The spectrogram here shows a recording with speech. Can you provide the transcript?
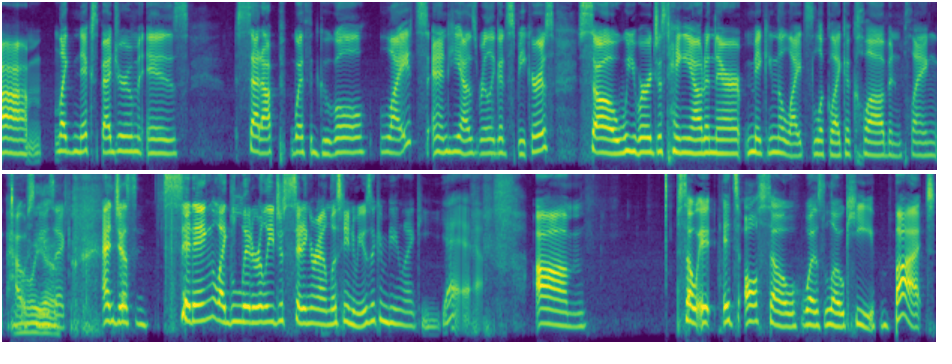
um like Nick's bedroom is set up with Google lights and he has really good speakers. So we were just hanging out in there making the lights look like a club and playing house Oh, yeah. music and just sitting like literally just sitting around listening to music and being like, "Yeah." Um so it it also was low key, but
